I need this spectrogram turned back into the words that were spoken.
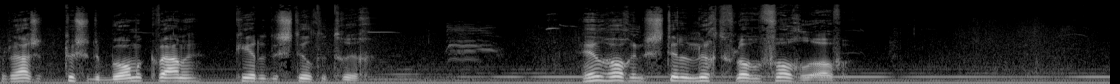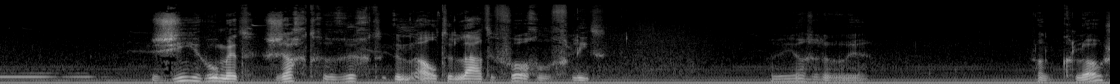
Zodra ze tussen de bomen kwamen, keerde de stilte terug. Heel hoog in de stille lucht vloog een vogel over. Zie hoe met zacht gerucht een al te late vogel vliet. Wie was het alweer? Van Kloos?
